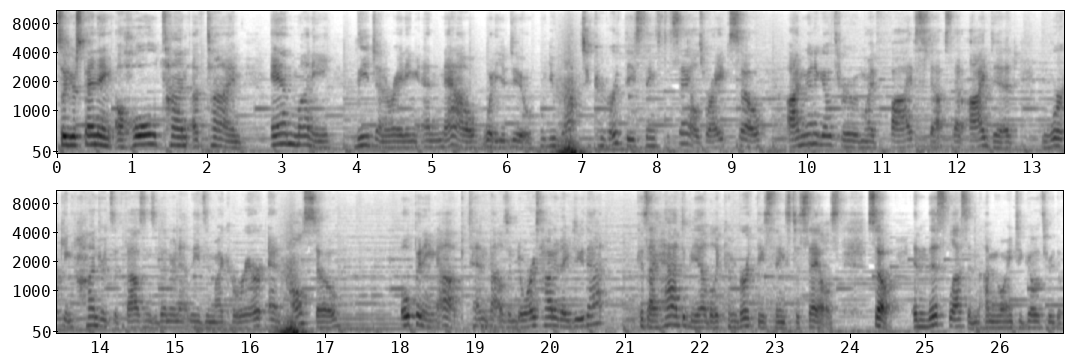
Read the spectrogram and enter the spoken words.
So you're spending a whole ton of time and money lead generating. And now what do you do? You want to convert these things to sales, right? So I'm going to go through my five steps that I did working hundreds of thousands of internet leads in my career and also opening up 10,000 doors. How did I do that? Because I had to be able to convert these things to sales. So in this lesson, I'm going to go through the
